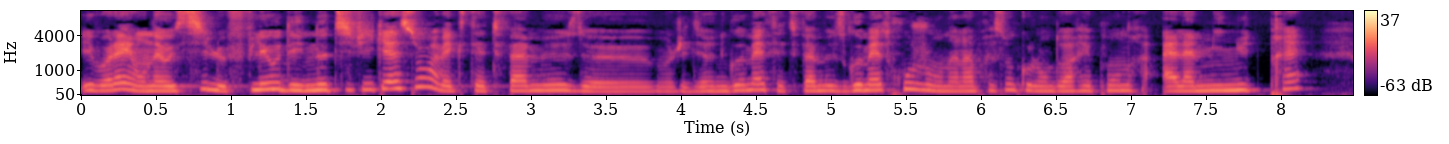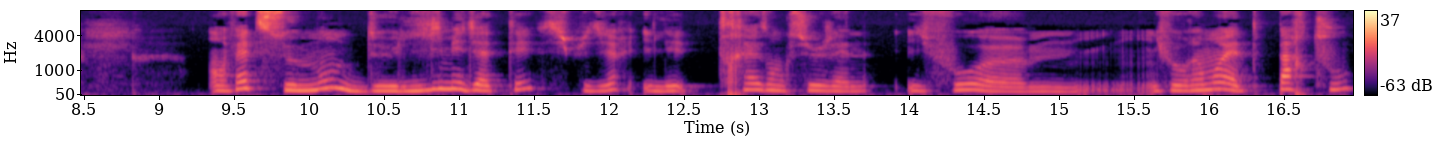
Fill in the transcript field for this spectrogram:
et voilà. Et on a aussi le fléau des notifications avec cette fameuse, bon, je vais dire une gommette, cette fameuse gommette rouge où on a l'impression que l'on doit répondre à la minute près. En fait, ce monde de l'immédiateté, si je puis dire, il est très anxiogène. Il faut, il faut vraiment être partout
